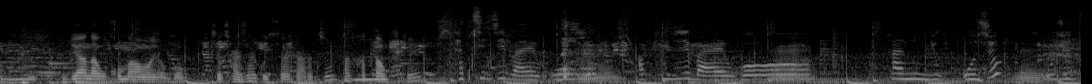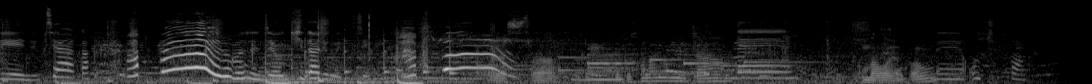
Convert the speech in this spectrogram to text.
미안하고 고마워 여보. 진짜 잘 살고 있어야 돼 알았지? 나 갔다 올게. 다치지 말고 음, 아프지 말고 한 6, 5주? 음. 5주 뒤에 이제 치아가 아빠 이러면서 이제 여기 기다리고 있지. 알았어. 여보 사랑합니다. 네, 고마워 여보. 네. 어 춥다.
